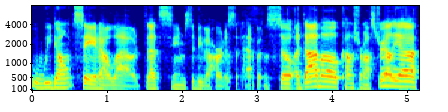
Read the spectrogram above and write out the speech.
we don't say it out loud. That seems to be the hardest that happens. So Adamo comes from Australia.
